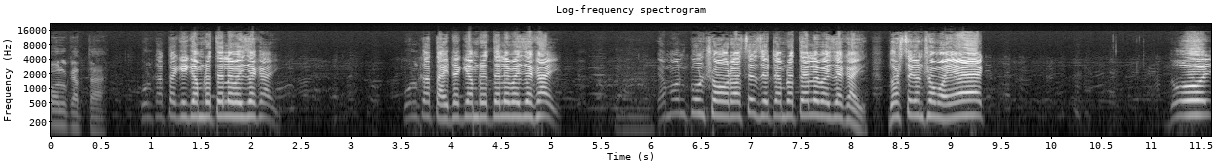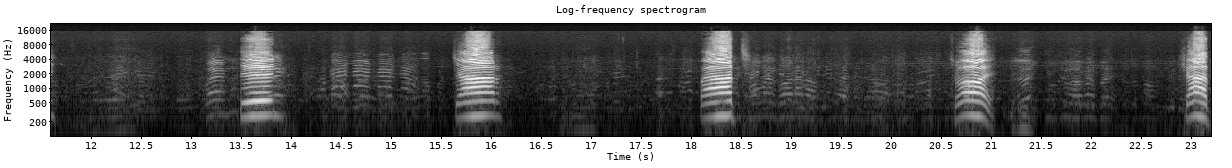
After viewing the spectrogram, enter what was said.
কলকাতা। কলকাতাকে কি আমরা তেলে ভেজে খাই? কলকাতা এটা কি আমরা তেলে ভেজে খাই? এমন কোন শহর আছে যেটা আমরা তেলে ভেজে খাই? দশ সেকেন্ড সময় এক দুই তিন চার পাঁচ ছয় সাত।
